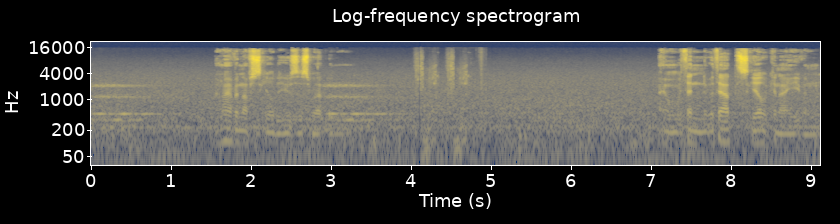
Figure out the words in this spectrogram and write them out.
I don't have enough skill to use this weapon. And within without the skill, can I even?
